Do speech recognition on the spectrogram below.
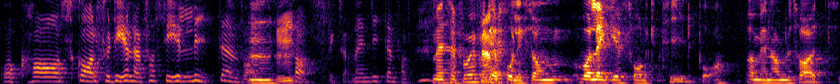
och ha skalfördelar fast i en liten fas. Mm. fas liksom, en liten fas. Men sen får man fundera på så- liksom, vad lägger folk tid på? Jag menar om du tar ett...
